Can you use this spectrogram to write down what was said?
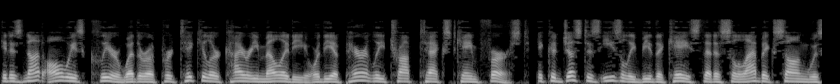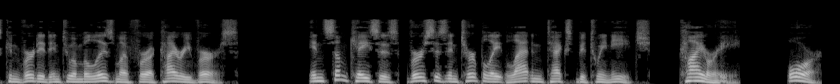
it is not always clear whether a particular Kyrie melody or the apparently troped text came first, it could just as easily be the case that a syllabic song was converted into a melisma for a Kyrie verse. In some cases, verses interpolate Latin text between each Kyrie or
